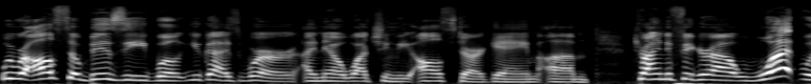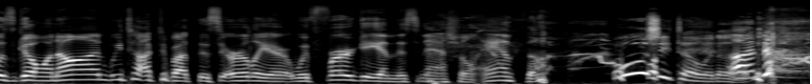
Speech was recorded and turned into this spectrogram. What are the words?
We were also busy, well, you guys were, I know, watching the All-Star game, um, trying to figure out what was going on. We talked about this earlier with Fergie and this national anthem. Ooh, she tore it up. I know.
